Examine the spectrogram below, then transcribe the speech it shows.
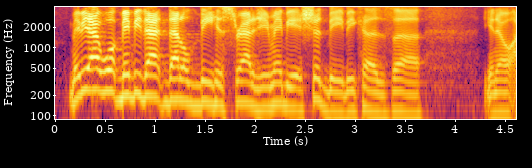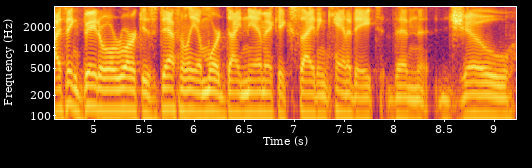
maybe that will, maybe that that'll be his strategy. Maybe it should be because. Uh, you know, I think Beto O'Rourke is definitely a more dynamic, exciting candidate than Joe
